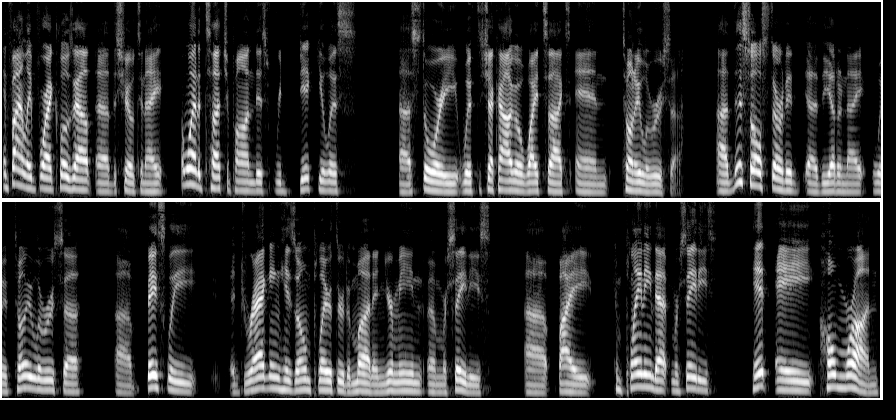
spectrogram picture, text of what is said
And finally, before I close out uh, the show tonight, I wanted to touch upon this ridiculous uh, story with the Chicago White Sox and Tony La Russa. Uh, this all started uh, the other night with Tony La Russa uh, basically dragging his own player through the mud and Yermin uh, Mercedes uh, by complaining that Mercedes hit a home run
